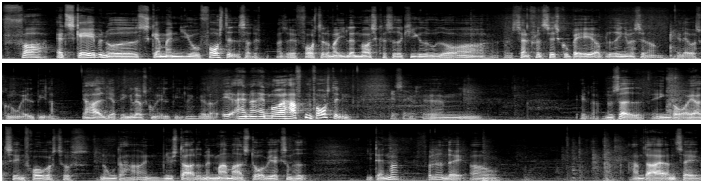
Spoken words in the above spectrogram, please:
for at skabe noget, skal man jo forestille sig det. Altså jeg forestiller mig, at Elon Musk har siddet og kigget ud over San Francisco Bay og blevet enig med sig om, jeg laver sgu nogle elbiler. Jeg har alle de her penge, jeg laver sgu en elbil. Ikke? Eller, han, han må have haft en forestilling. Det er sikkert. Øhm, eller nu sad Ingeborg og jeg til en frokost hos nogen, der har en nystartet, men meget, meget stor virksomhed i Danmark forleden dag, og ham, der ejer den, sagde,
